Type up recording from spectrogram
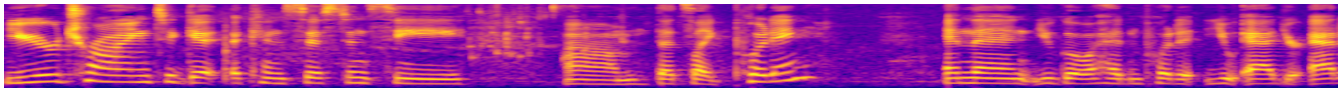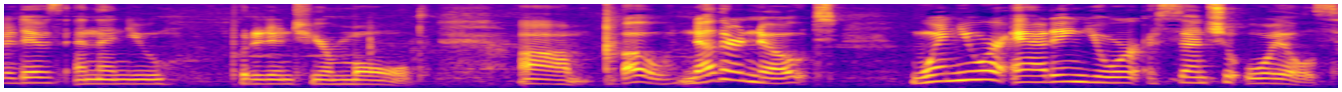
You're trying to get a consistency um, that's like pudding and then you go ahead and put it, you add your additives and then you put it into your mold. Um, oh, another note, when you are adding your essential oils,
